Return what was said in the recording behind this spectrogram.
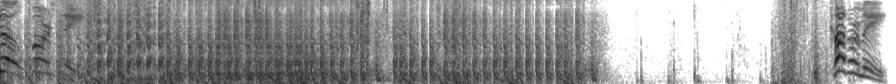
No mercy! Cover me!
